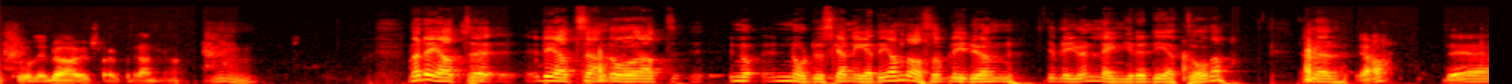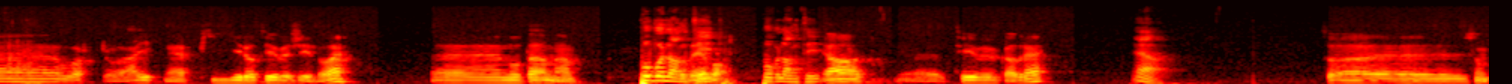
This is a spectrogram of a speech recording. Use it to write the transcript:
utrolig bra utslag på treninga. Mm. Men det at, eh, det at sen da at når du skal ned igjen, da, så blir det jo en, det blir jo en lengre diet da, da? Eller? Ja, det ble jo Jeg gikk ned 24 kilo, jeg. Eh, til NM. På hvor lang tid? var- På hvor lang tid? Ja, eh, 20 uker, tror jeg. Ja. Så sånn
